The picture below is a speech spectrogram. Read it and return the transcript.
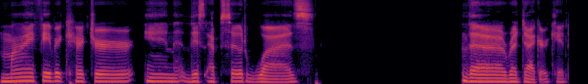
My favorite character in this episode was the Red Dagger kid.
